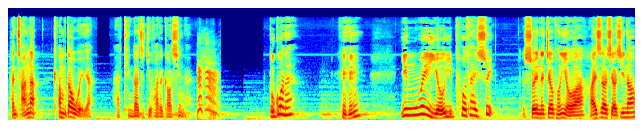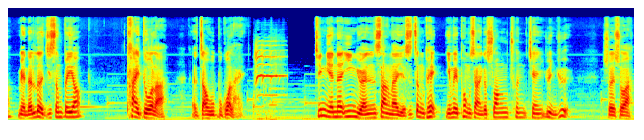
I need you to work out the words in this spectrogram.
很长啊，看不到尾呀。啊，听到这句话都高兴了。不过呢，嘿嘿，因为由于破太岁，所以呢，交朋友啊，还是要小心哦，免得乐极生悲哦。太多了，呃，招呼不过来。今年呢，姻缘上呢也是正配，因为碰上一个双春兼闰月。所以说啊，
